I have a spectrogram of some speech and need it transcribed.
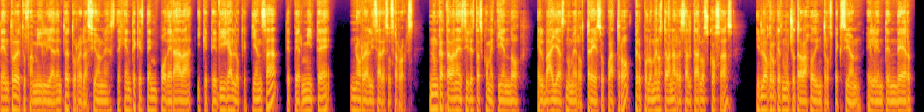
dentro de tu familia, dentro de tus relaciones, de gente que esté empoderada y que te diga lo que piensa, te permite no realizar esos errores. Nunca te van a decir estás cometiendo el bias número tres o cuatro, pero por lo menos te van a resaltar las cosas. Y luego creo que es mucho trabajo de introspección, el entender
